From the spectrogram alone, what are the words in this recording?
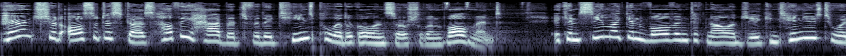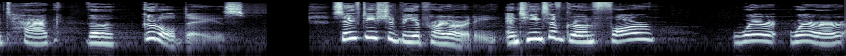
Parents should also discuss healthy habits for their teens' political and social involvement. It can seem like involving technology continues to attack the good old days. Safety should be a priority, and teens have grown far wary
